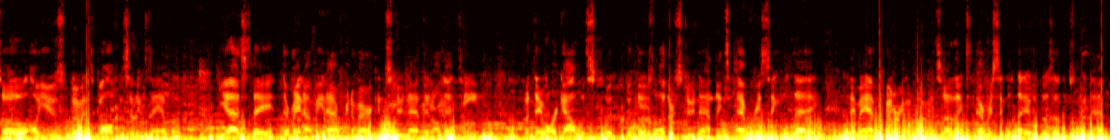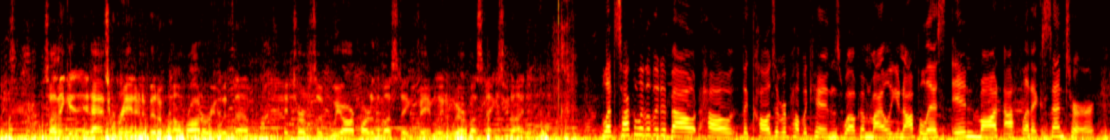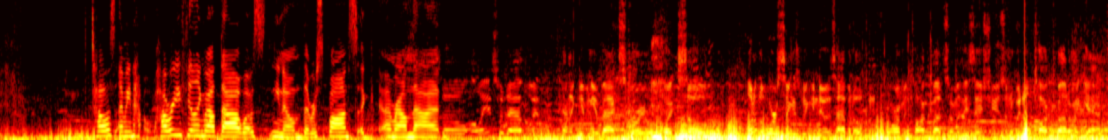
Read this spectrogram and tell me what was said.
So I'll use women's golf as an example. Yes, they there may not be an African American student athlete on that team, but they work out with, with, with those other student athletes every single day. They may have tutoring appointments and other every single day with those other student athletes. So I think it, it has created a bit of camaraderie with them in terms of we are part of the Mustang family and we are Mustangs. Let's talk a little bit about how the College of Republicans welcomed Milo Yiannopoulos in Mott Athletic Center. Tell us, I mean, how, how are you feeling about that? What was, you know, the response around that? So I'll answer that with kind of giving you a backstory real quick. So one of the worst things we can do is have an open forum and talk about some of these issues, and we don't talk about them again.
